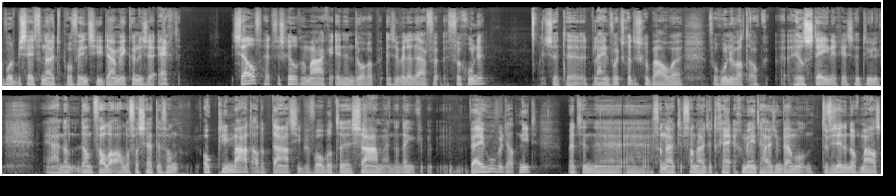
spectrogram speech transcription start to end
wordt besteed vanuit de provincie. Daarmee kunnen ze echt zelf het verschil gaan maken in een dorp. En ze willen daar ver, vergroenen. Dus het, plein voor het Schuttersgebouw uh, vergroenen, wat ook heel stenig is natuurlijk. Ja, en dan, dan vallen alle facetten van ook klimaatadaptatie bijvoorbeeld uh, samen. En dan denk ik, wij hoeven dat niet met een, vanuit, vanuit het gemeentehuis in Bemmel te verzinnen. Nogmaals,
